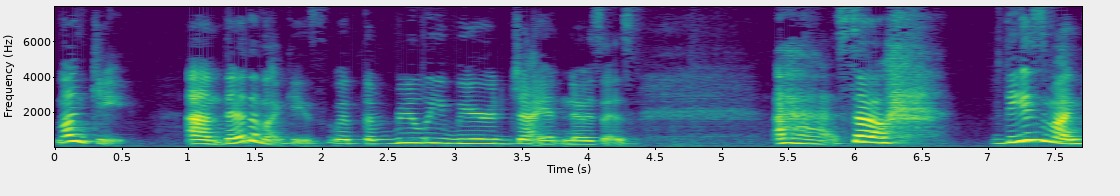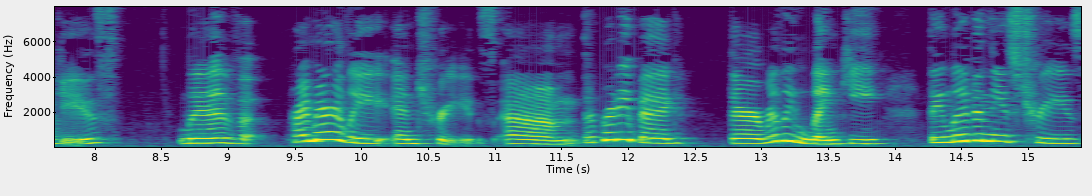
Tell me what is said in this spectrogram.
monkey. Um, they're the monkeys with the really weird giant noses. Uh, so these monkeys live primarily in trees. Um, they're pretty big, they're really lanky. They live in these trees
